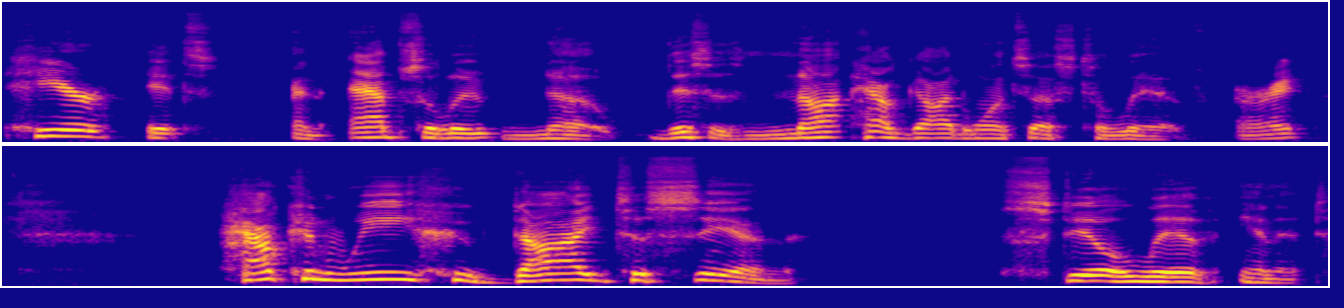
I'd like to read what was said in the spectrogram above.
here it's an absolute no. This is not how God wants us to live, all right? How can we who died to sin still live in it?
